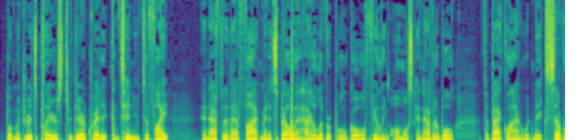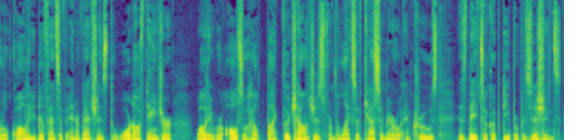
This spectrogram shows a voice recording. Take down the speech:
But Madrid's players, to their credit, continued to fight and after that five minute spell that had a Liverpool goal feeling almost inevitable, the backline would make several quality defensive interventions to ward off danger, while they were also helped by good challenges from the likes of Casemiro and Kroos as they took up deeper positions.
